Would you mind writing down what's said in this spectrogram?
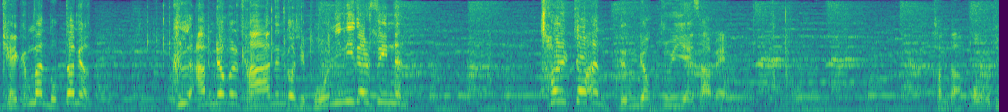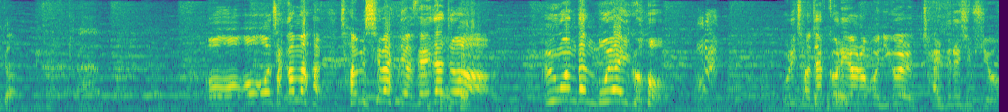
계급만 높다면 그 압력을 가하는 것이 본인이 될 수 있는 철저한 능력주의의 사회 간다 어 어디가 어, 어, 어, 어, 잠깐만, 잠시만요, 세자저. 응원단 뭐야 이거? 우리 저작거리 여러분, 이걸 잘 들으십시오.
